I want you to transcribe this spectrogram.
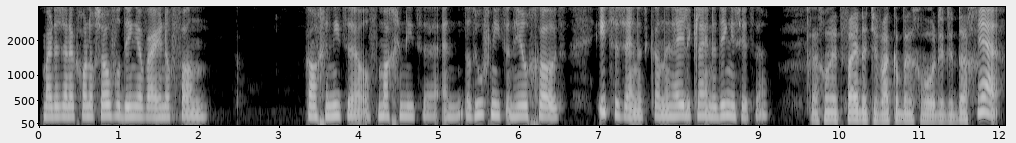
Maar er zijn ook gewoon nog zoveel dingen waar je nog van kan genieten of mag genieten. En dat hoeft niet een heel groot iets te zijn. Het kan in hele kleine dingen zitten. Gewoon gewoon het feit dat je wakker bent geworden de dag. Ja,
